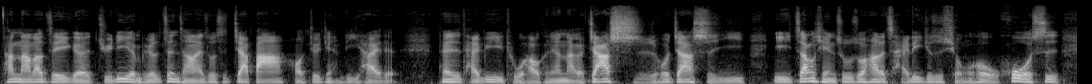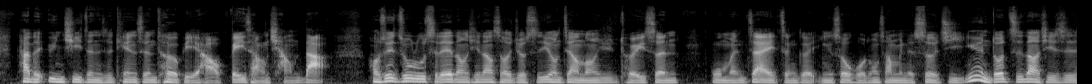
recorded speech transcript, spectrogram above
他拿到这一个举例，比如说正常来说是加八，哦，就已经很厉害的。但是台币土豪可能要拿个加十或加十一，以彰显出说他的财力就是雄厚，或是他的运气真的是天生特别好，非常强大。好，所以诸如此类的东西，那时候就是用这样东西去推升我们在整个营收活动上面的设计。因为你都知道，其实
